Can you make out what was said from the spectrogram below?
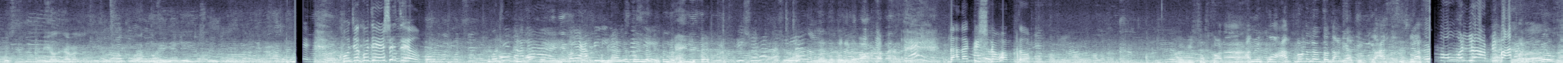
মুসলিম নিয়ে যাবে না। খুঁজে খুঁজে এসেছে দাদা কৃষ্ণ ভক্ত। আমি বিশ্বাস কর আমি ক- আধ ঘণ্টা তো দাঁড়িয়ে আছি বলল আপনি বাদ কেউ না।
